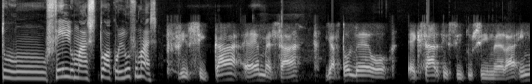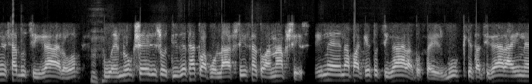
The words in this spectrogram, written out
του φίλου μας, του ακολούθου μας; Φυσικά έμεσα, γι' αυτό λέω εξάρτηση του σήμερα είναι σαν το τσιγαρο που ενώ ξέρεις ότι δεν θα το απολαύσεις θα το ανάψεις. Είναι ένα πακέτο τσιγάρα το facebook και τα τσιγάρα είναι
